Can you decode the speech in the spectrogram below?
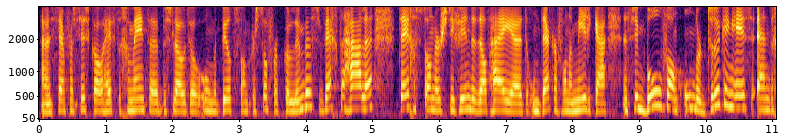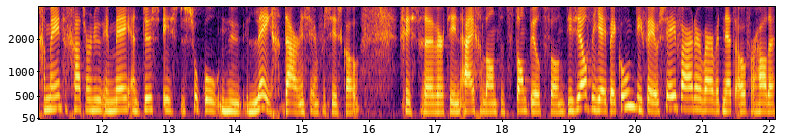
Nou, in San Francisco heeft de gemeente besloten om het beeld van Christopher Columbus weg te halen. Tegenstanders die vinden dat hij, de ontdekker van Amerika, een symbool van onderdrukking is. En de gemeente gaat er nu in mee. En dus is de sokkel nu leeg daar in San Francisco. Gisteren werd in eigen land het standbeeld van diezelfde JP Koen, die VOC-vaarder waar we het net over hadden,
